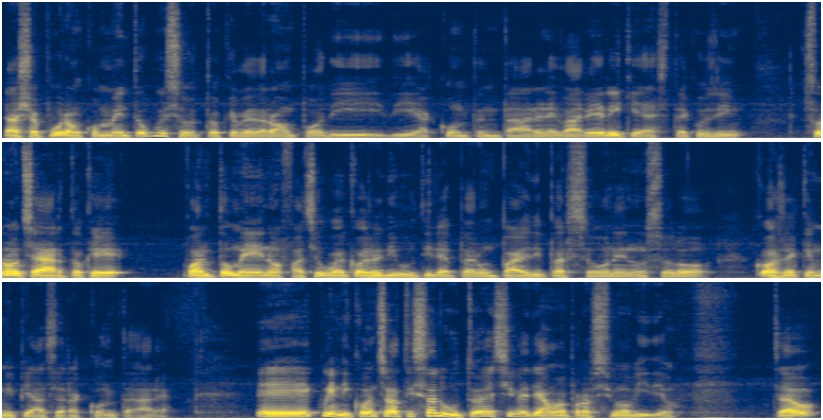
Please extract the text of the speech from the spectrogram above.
lascia pure un commento qui sotto che vedrò un po' di, di accontentare le varie richieste così sono certo che quantomeno faccio qualcosa di utile per un paio di persone, non solo cose che mi piace raccontare. E quindi con ciò ti saluto e ci vediamo al prossimo video. Ciao!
